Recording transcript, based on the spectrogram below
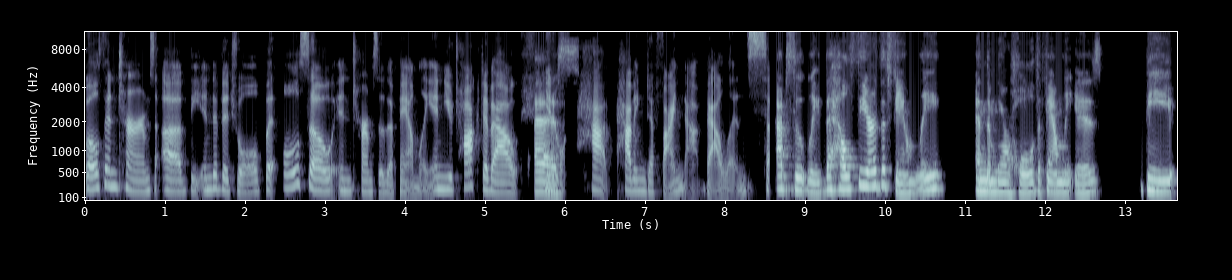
both in terms of the individual but also in terms of the family and you talked about yes. you know ha- having to find that balance absolutely the healthier the family and the more whole the family is the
